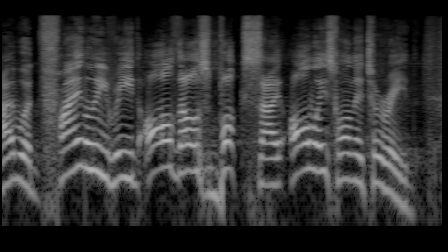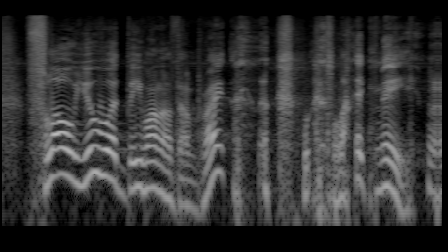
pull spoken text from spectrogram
I would finally read all those books I always wanted to read. Flo, you would be one of them, right? like me.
